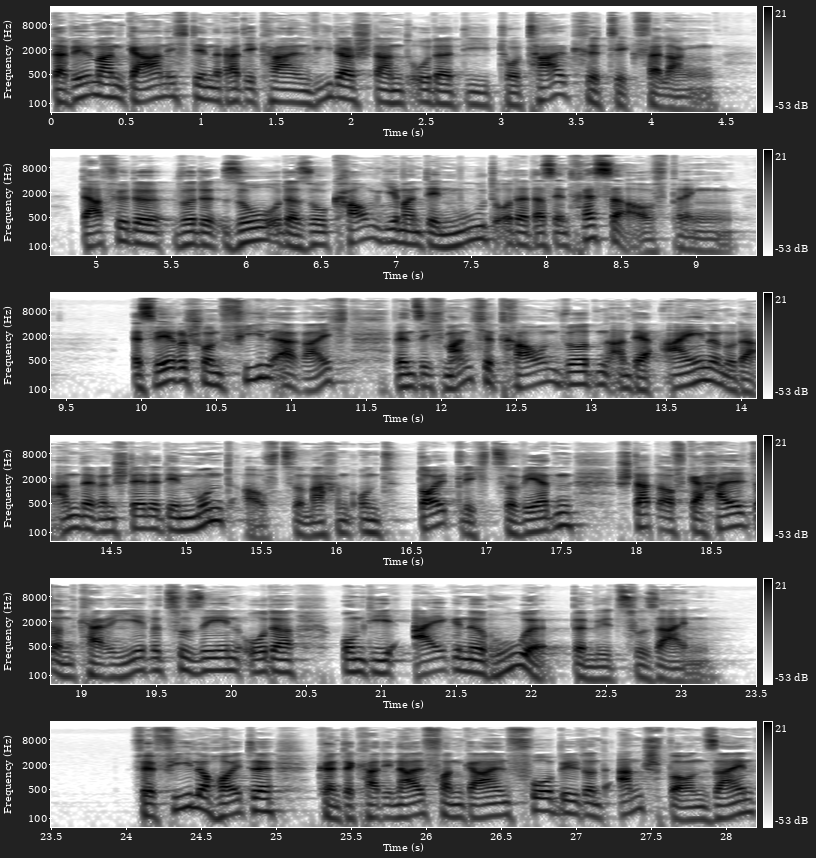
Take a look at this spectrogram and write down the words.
Da will man gar nicht den radikalen Widerstand oder die Totalkritik verlangen. Dafür würde so oder so kaum jemand den Mut oder das Interesse aufbringen. Es wäre schon viel erreicht, wenn sich manche trauen würden, an der einen oder anderen Stelle den Mund aufzumachen und deutlich zu werden, statt auf Gehalt und Karriere zu sehen oder um die eigene Ruhe bemüht zu sein. Für viele heute könnte Kardinal von Galen Vorbild und Ansporn sein,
